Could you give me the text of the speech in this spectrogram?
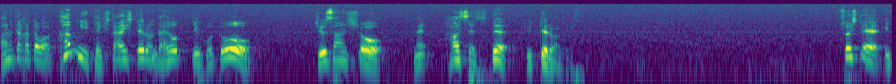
あなた方は神に敵対してるんだよっていうことを13章、ね、8節で言ってるわけです。そして一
